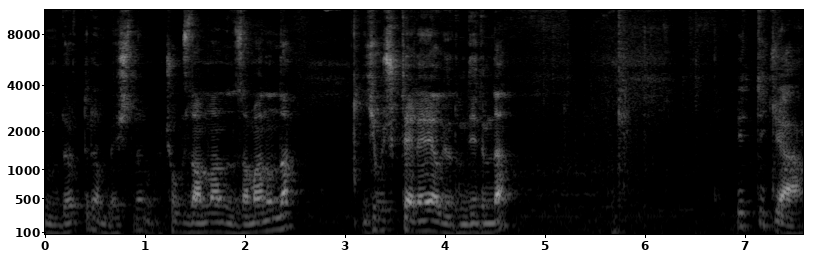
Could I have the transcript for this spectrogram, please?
bunun? 4 lira mı 5 lira mı? Çok zamlandı. Zamanında 2,5 TL'ye alıyordum Didim'den. Bittik ya.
